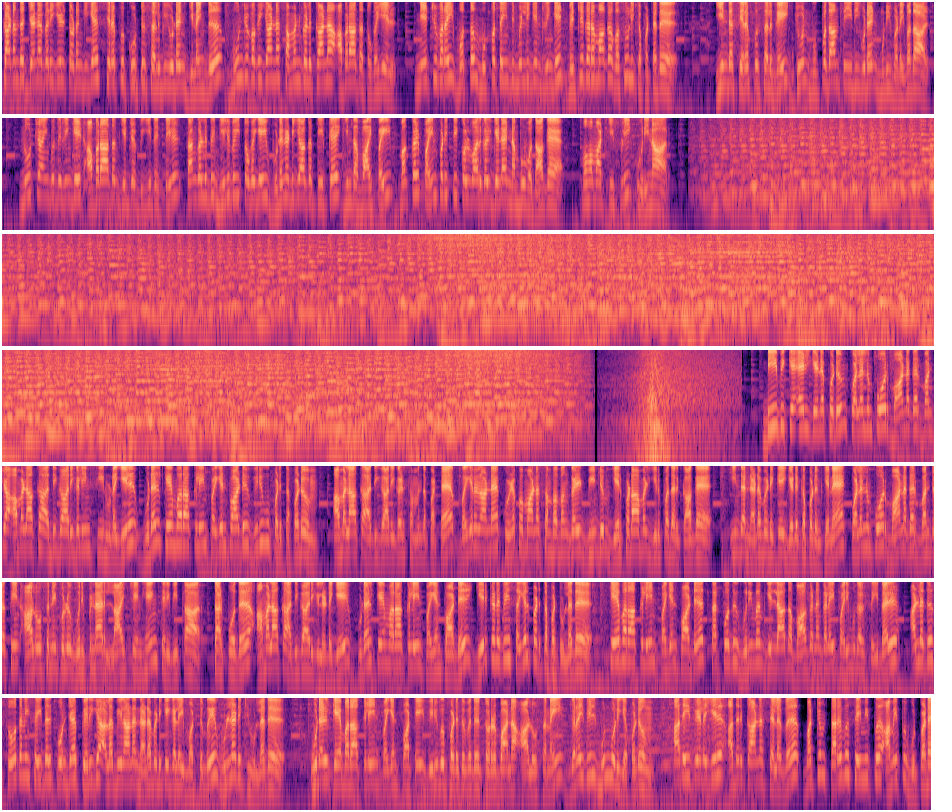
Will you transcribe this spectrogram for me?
கடந்த ஜனவரியில் தொடங்கிய சிறப்பு கூட்டு சலுகையுடன் இணைந்து மூன்று வகையான சமன்களுக்கான அபராத தொகையில் நேற்று வரை மொத்தம் முப்பத்தைந்து மில்லியன் ரிங்கேட் வெற்றிகரமாக வசூலிக்கப்பட்டது. இந்த சிறப்பு சலுகை ஜூன் முப்பதாம் தேதியுடன் முடிவடைவதால் நூற்றி ஐம்பது ரிங்கேட் அபராதம் என்ற விகிதத்தில் தங்களது நிலுவைத் தொகையை உடனடியாக தீர்க்க இந்த வாய்ப்பை மக்கள் பயன்படுத்திக் கொள்வார்கள் என நம்புவதாக முகமது கிஃப்லி கூறினார். டிபிகேஎல் எனப்படும் கொலலும்போர் மாநகர் மன்ற அமலாக்க அதிகாரிகளின் சீருடையில் உடல் கேமராக்களின் பயன்பாடு விரிவுபடுத்தப்படும். அமலாக்க அதிகாரிகள் சம்பந்தப்பட்ட வைரலான குழப்பமான சம்பவங்கள் மீண்டும் ஏற்படாமல் இருப்பதற்காக இந்த நடவடிக்கை எடுக்கப்படும் என கொலலும்போர் மாநகர் மன்றத்தின் ஆலோசனை குழு உறுப்பினர் லாய் சென்ஹேங் தெரிவித்தார். தற்போது அமலாக்க அதிகாரிகளிடையே உடல் கேமராக்களின் பயன்பாடு ஏற்கனவே செயல்படுத்தப்பட்டுள்ளது. கேமராக்களின் பயன்பாடு தற்போது உரிமம் இல்லாத வாகனங்களை பறிமுதல் செய்தல் அல்லது சோதனை செய்தல் போன்ற பெரிய அளவிலான நடவடிக்கைகளை மட்டுமே உள்ளடக்கியுள்ளது. உடல் கேமராக்களின் பயன்பாட்டை விரிவுபடுத்துவது தொடர்பான ஆலோசனை விரைவில் முன்மொழியப்படும். அதே வேளையில் அதற்கான செலவு மற்றும் தரவு சேமிப்பு அமைப்பு உட்பட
